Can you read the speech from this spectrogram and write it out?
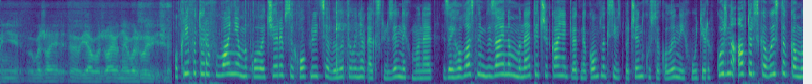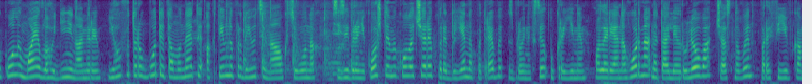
мені вважає, е, я вважаю найважливіше. Окрім фотографування, Микола Череп захоплюється виготовленням ексклюзивних монет. За його власним дизайном монети чеканять в етнокомплексі відпочинку Соколиний хутір. Кожна авторська виставка Миколи має благодійні наміри. Його фотороботи та монети активно продаються на аукціонах. Всі зібрані кошти Микола Череп передає на потреби Збройних сил України. Валерія Нагорна, Наталія Рульова. Час новин. Парафіївка.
